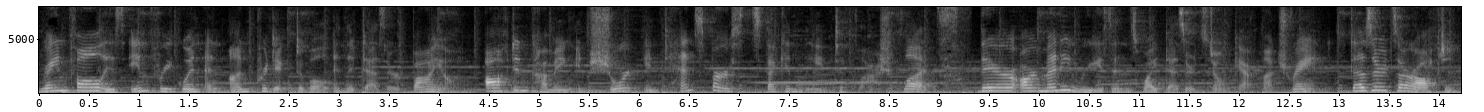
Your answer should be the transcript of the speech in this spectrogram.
Rainfall is infrequent and unpredictable in the desert biome, often coming in short, intense bursts that can lead to flash floods. There are many reasons why deserts don't get much rain. Deserts are often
